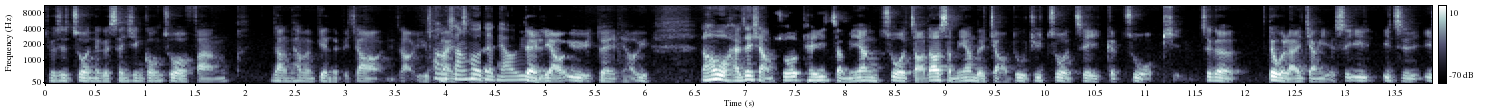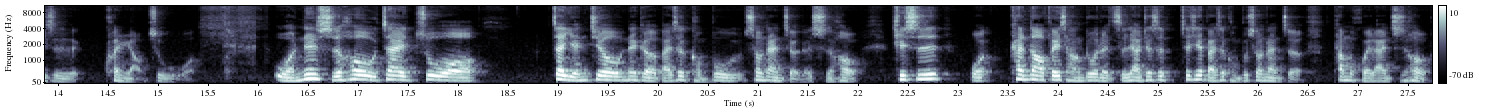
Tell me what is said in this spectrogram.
就是做那个身心工作坊，让他们变得比较你知道愉快。创伤后的疗愈，对疗愈，对疗愈。然后我还在想说，可以怎么样做，找到什么样的角度去做这个作品。这个对我来讲也是一一直一直困扰住我。我那时候在做，在研究那个白色恐怖受难者的时候，其实。我看到非常多的资料，就是这些白色恐怖受难者，他们回来之后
